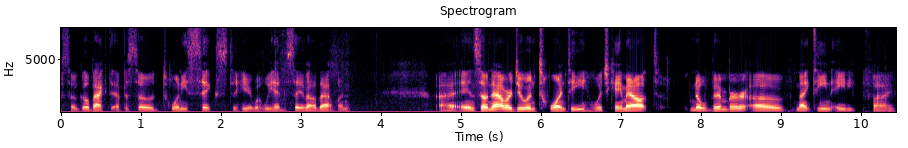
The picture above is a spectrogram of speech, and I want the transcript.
so go back to episode 26 to hear what we had to say about that one. Uh, and so now we're doing 20, which came out November of 1985,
